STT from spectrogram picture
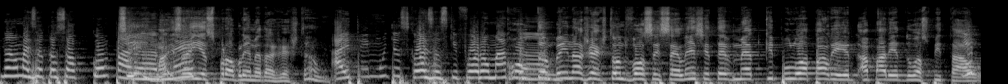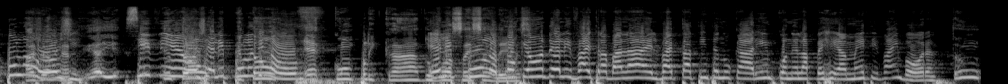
Não, mas eu estou só comparando. Sim, mas né? aí esse problema é da gestão. Aí tem muitas coisas que foram matando. Como também na gestão de Vossa Excelência teve médico que pulou a parede, a parede do hospital. E pula hoje. E aí? Se vier então, hoje, ele pula então de novo. É complicado, ele Vossa pula, Excelência. Porque onde ele vai trabalhar, ele vai estar tinta no carimbo quando ele aperreia a mente e vai embora. Então,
